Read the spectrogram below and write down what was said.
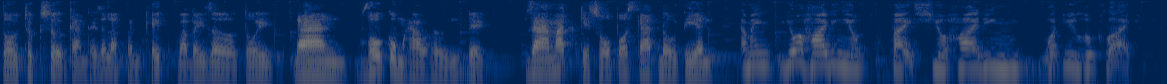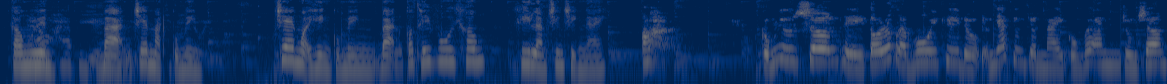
Tôi thực sự cảm thấy rất là phấn khích và bây giờ tôi đang vô cùng hào hứng để ra mắt cái số podcast đầu tiên. I mean, you're hiding your face, you're hiding what you look like. Cao Nguyên, bạn che mặt của mình. Che ngoại hình của mình, bạn có thấy vui không khi làm chương trình này? À, cũng như Sơn thì tôi rất là vui khi được dẫn dắt chương trình này cùng với anh Trường Sơn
